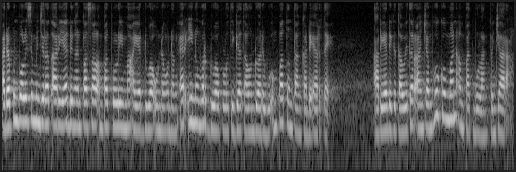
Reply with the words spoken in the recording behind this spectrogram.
Adapun polisi menjerat Arya dengan pasal 45 ayat 2 Undang-Undang RI nomor 23 tahun 2004 tentang KDRT. Arya diketahui terancam hukuman 4 bulan penjara.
